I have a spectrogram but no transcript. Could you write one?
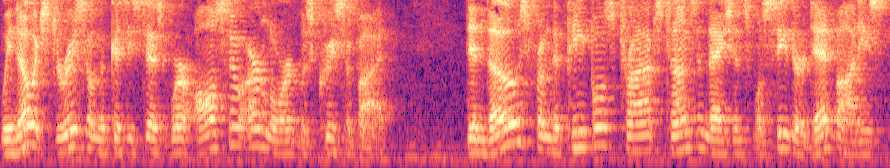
We know it's Jerusalem because he says, where also our Lord was crucified. Then those from the peoples, tribes, tongues, and nations will see their dead bodies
